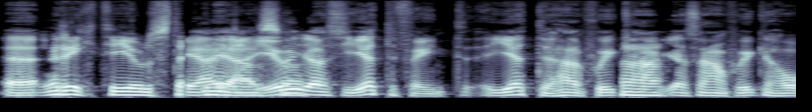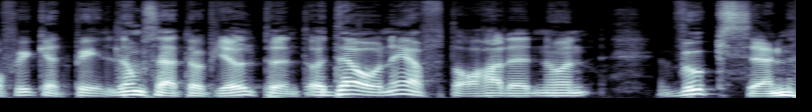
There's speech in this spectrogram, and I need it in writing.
Eh, Riktig Ja, julstämning ja, alltså. jo, alltså, jättefint. Jätte, han, skick, Ja. alltså, han skickar, har skickat bild. De satte upp julpynt och dagen efter hade någon vuxen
